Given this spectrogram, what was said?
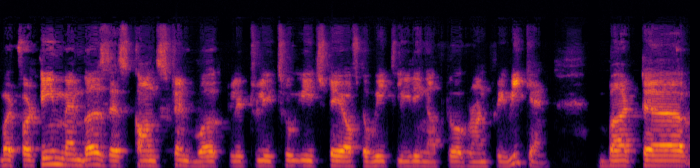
but for team members, there's constant work literally through each day of the week leading up to a Grand Prix weekend. But uh,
